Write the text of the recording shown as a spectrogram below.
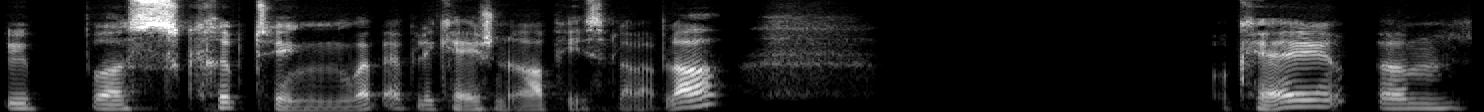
über Scripting, Web Application APIs, bla bla bla. Okay, ähm,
